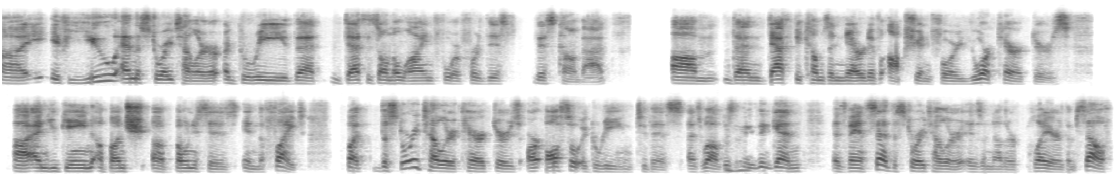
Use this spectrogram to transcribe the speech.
Uh, if you and the storyteller agree that death is on the line for for this this combat, um, then death becomes a narrative option for your characters uh, and you gain a bunch of bonuses in the fight. But the storyteller characters are also agreeing to this as well, because mm-hmm. again, as Vance said, the storyteller is another player themselves,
